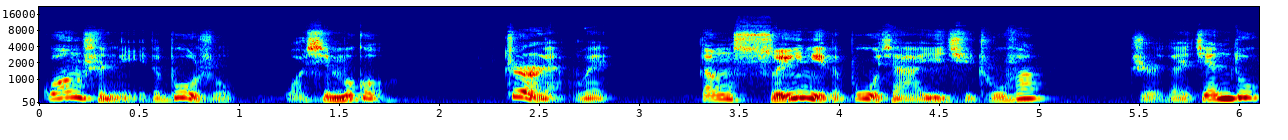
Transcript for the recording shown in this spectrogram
光是你的部署，我信不过。这两位当随你的部下一起出发，只在监督。”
